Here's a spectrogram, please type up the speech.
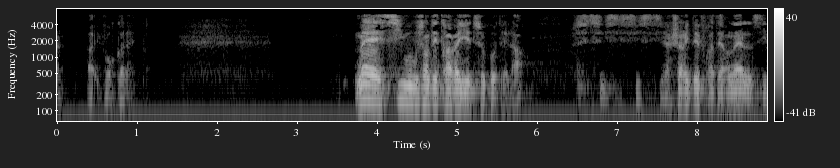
hein? ah, il faut reconnaître. Mais si vous vous sentez travailler de ce côté-là, si, la charité fraternelle, si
